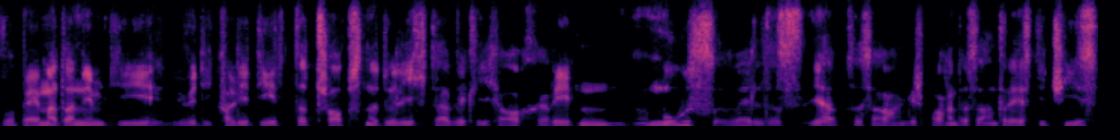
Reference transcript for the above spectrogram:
wobei man dann eben die, über die Qualität der Jobs natürlich da wirklich auch reden muss, weil das, ihr habt das auch angesprochen, das andere SDGs.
